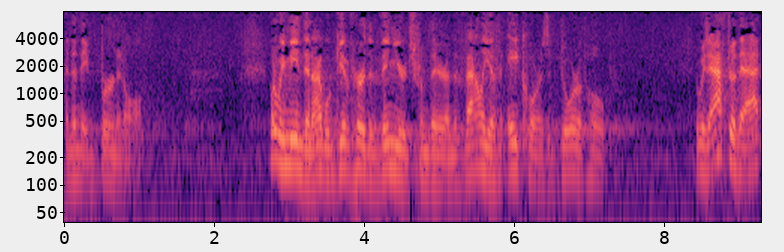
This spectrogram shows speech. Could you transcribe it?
And then they burn it all. What do we mean then? I will give her the vineyards from there and the valley of Achor as a door of hope. It was after that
